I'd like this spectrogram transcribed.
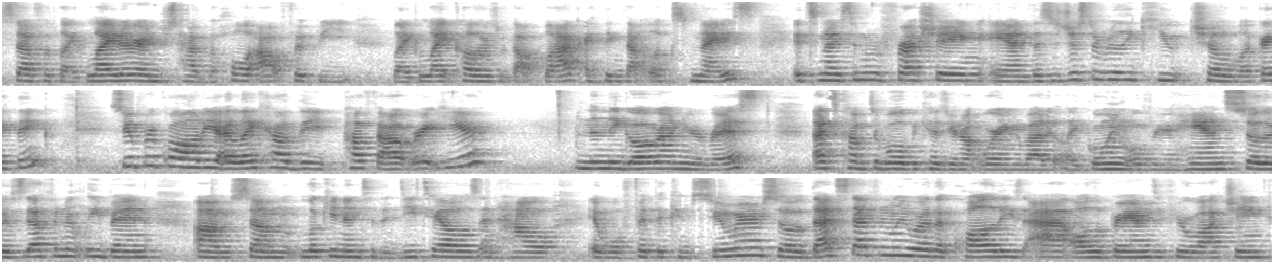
stuff with like lighter and just have the whole outfit be like light colors without black, I think that looks nice. It's nice and refreshing and this is just a really cute chill look I think. Super quality. I like how they puff out right here and then they go around your wrist that's comfortable because you're not worrying about it like going over your hands. So there's definitely been um, some looking into the details and how it will fit the consumer. So that's definitely where the quality's at, all the brands if you're watching.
